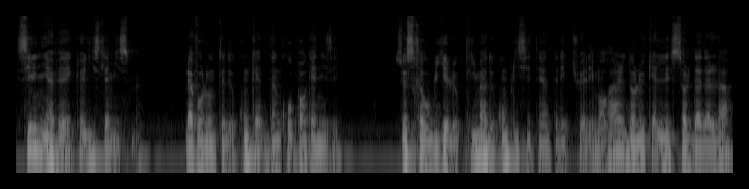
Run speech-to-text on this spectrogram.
S'il n'y avait que l'islamisme, la volonté de conquête d'un groupe organisé, ce serait oublier le climat de complicité intellectuelle et morale dans lequel les soldats d'Allah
